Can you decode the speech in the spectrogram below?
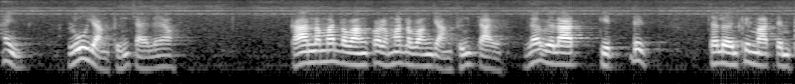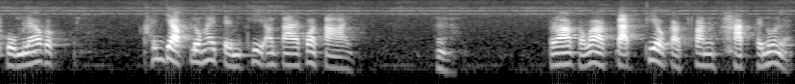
ให้รู้อย่างถึงใจแล้ว การระมัดระวังก็ระมัดระวังอย่างถึงใจ และเวลาจิตได้เจริญขึ้นมาเต็มภูมิแล้วก็ขยับลงให้เต็มที่เอาตายก็ตายปรากฏว่ากัดเที่ยวกัดฟันหักไปนู่นแหละ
